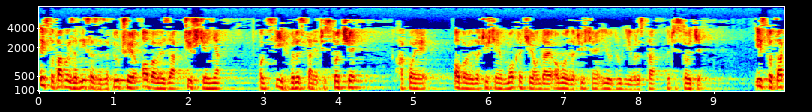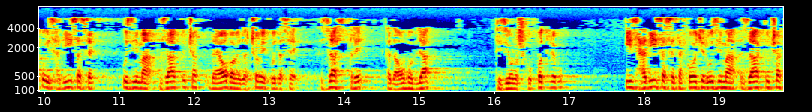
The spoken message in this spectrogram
Isto tako iz Hadisa se zaključuje obaveza čišćenja od svih vrsta nečistoće. Ako je obaveza čišćenja od mokraće, onda je obaveza čišćenja i od drugih vrsta nečistoće. Isto tako iz Hadisa se uzima zaključak da je obaveza čovjeku da se zastre kada obavlja fiziološku potrebu. Iz hadisa se također uzima zaključak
